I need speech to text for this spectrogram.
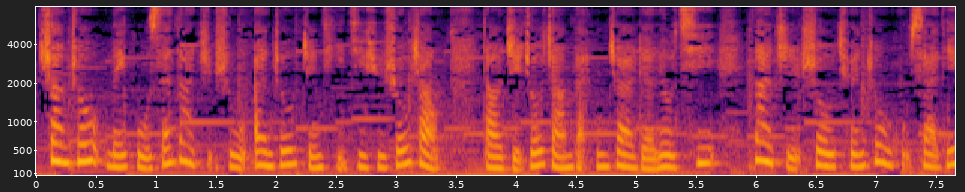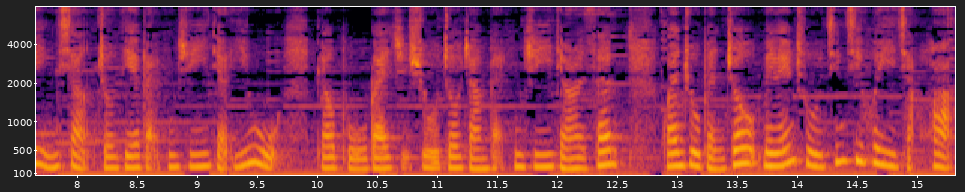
上周美股三大指数按周整体继续收涨，道指周涨百分之二点六七，纳指受权重股下跌影响周跌百分之一点一五，标普五百指数周涨百分之一点二三。关注本周美联储经济会议讲话，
